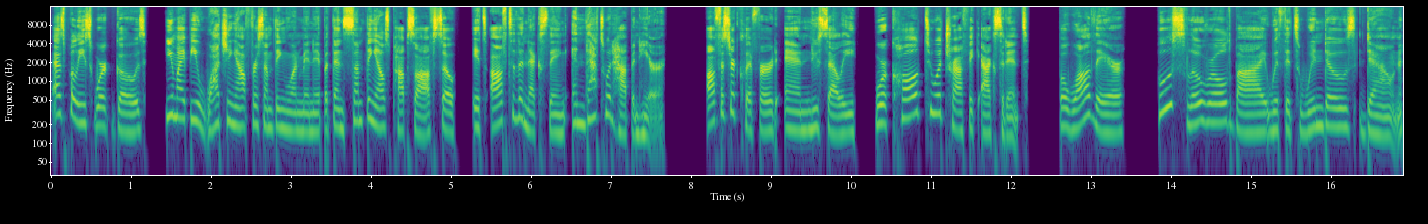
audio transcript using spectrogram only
As police work goes, you might be watching out for something one minute, but then something else pops off, so it's off to the next thing, and that's what happened here. Officer Clifford and Nuselli were called to a traffic accident, but while there, who slow rolled by with its windows down?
